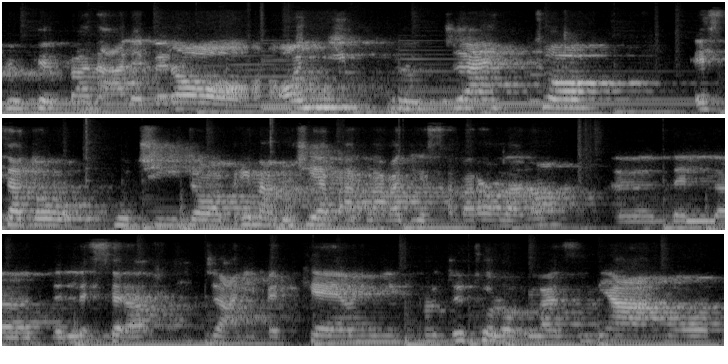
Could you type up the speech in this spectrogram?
più che banale, però ogni progetto è stato cucito, prima Lucia parlava di questa parola, no? eh, del, dell'essere artigiani, perché ogni progetto lo plasmiamo,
